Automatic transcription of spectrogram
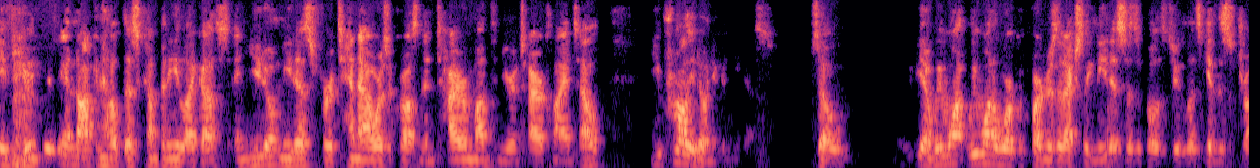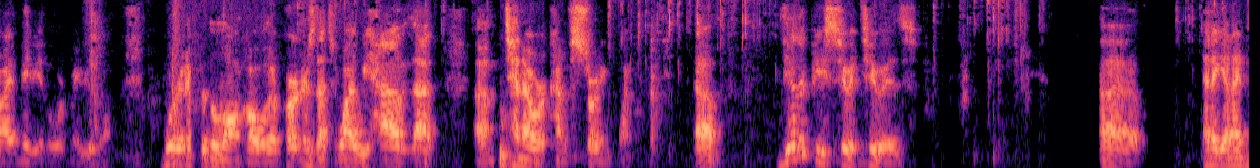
If you're using a NOC and help desk company like us and you don't need us for 10 hours across an entire month in your entire clientele, you probably don't even need us. So, you know, we want we want to work with partners that actually need us as opposed to let's give this a try and maybe it'll work, maybe it won't. We're in it for the long haul with our partners. That's why we have that um, 10 hour kind of starting point. Um, the other piece to it too is, uh, and again, I,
